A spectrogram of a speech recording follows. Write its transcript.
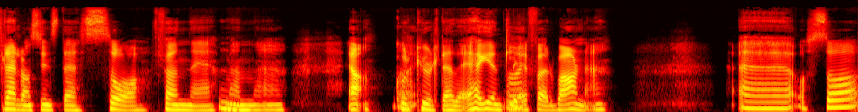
foreldrene syns det er så funny, Mm. men eh, ja, hvor Nei. kult er det egentlig Nei. for barnet? Eh, og så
